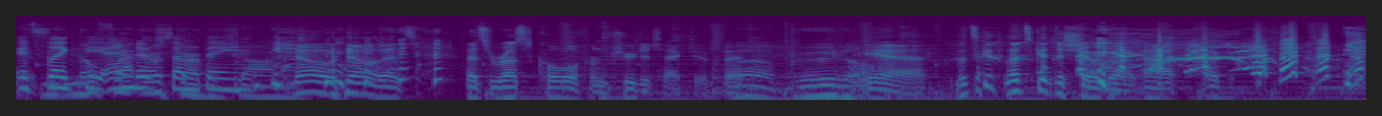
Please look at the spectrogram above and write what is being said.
It's like No the end of something. Sean. No, no, that's that's Rust Cohle from True Detective. But Whoa, brutal. yeah, let's get let's get the show going. Uh, okay.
